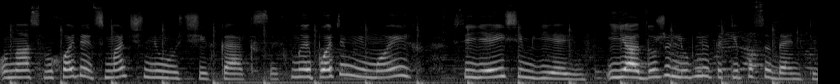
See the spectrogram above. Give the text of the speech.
У нас виходять смачнючі кекси. Ми потім їмо їх всією сім'єю. І я дуже люблю такі посиденьки.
